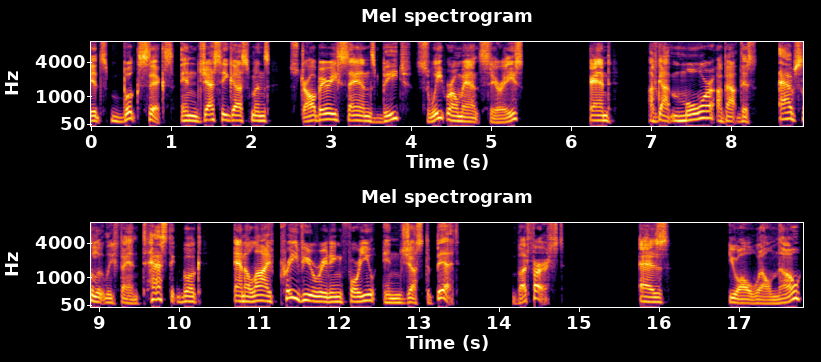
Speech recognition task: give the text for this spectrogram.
It's book six in Jessie Gussman's Strawberry Sands Beach Sweet Romance series. And I've got more about this absolutely fantastic book and a live preview reading for you in just a bit. But first, as you all well know,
